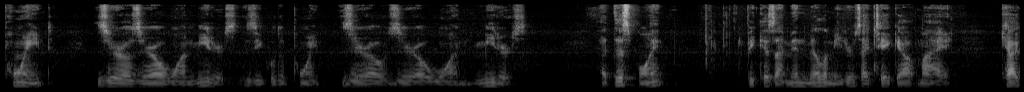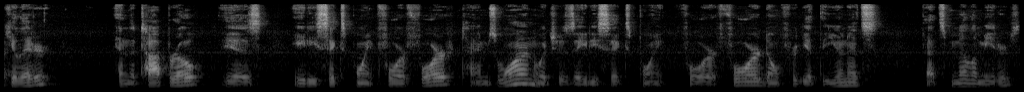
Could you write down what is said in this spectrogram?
0.001 meters, is equal to 0.001 meters. At this point, because I'm in millimeters, I take out my calculator and the top row is 86.44 times 1, which is 86.44. Don't forget the units. That's millimeters.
